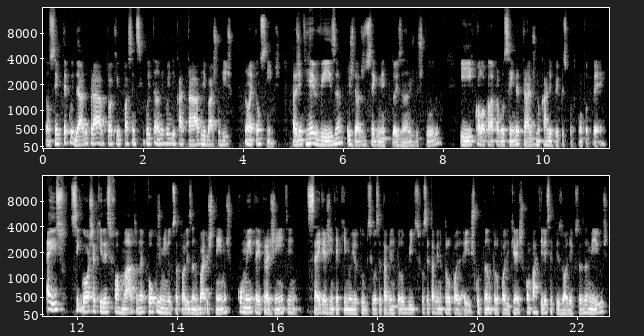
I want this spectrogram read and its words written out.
Então, sempre ter cuidado para, estou aqui com o paciente de 50 anos, vou indicar TAV de baixo risco, não é tão simples. A gente revisa os dados do segmento de dois anos do estudo e coloca lá para você em detalhes no cardiopapers.com.br. É isso. Se gosta aqui desse formato, né, poucos minutos atualizando vários temas, comenta aí pra gente, segue a gente aqui no YouTube se você está vendo pelo vídeo, se você está vendo pelo escutando pelo podcast, compartilha esse episódio aí com seus amigos.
